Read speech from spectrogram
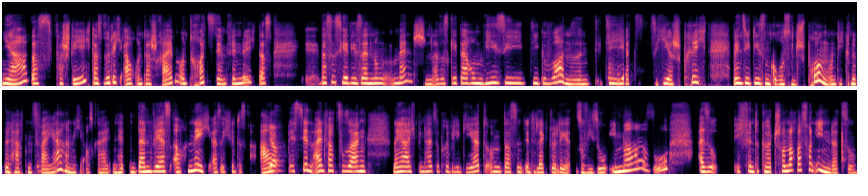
Ja, das verstehe ich, das würde ich auch unterschreiben und trotzdem finde ich, dass äh, das ist hier die Sendung Menschen. Also es geht darum, wie sie die geworden sind, die mhm. jetzt hier spricht. Wenn sie diesen großen Sprung und die knüppelharten zwei Jahre nicht ausgehalten hätten, dann wäre es auch nicht. Also ich finde es auch ja. ein bisschen einfach zu sagen, naja, ich bin halt so privilegiert und das sind Intellektuelle sowieso immer so. Also ich finde, gehört schon noch was von Ihnen dazu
